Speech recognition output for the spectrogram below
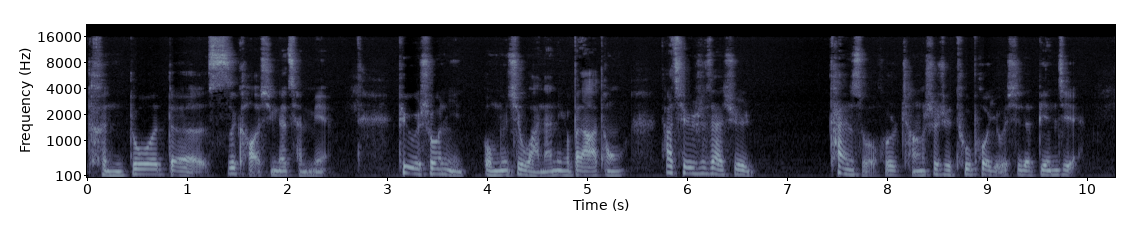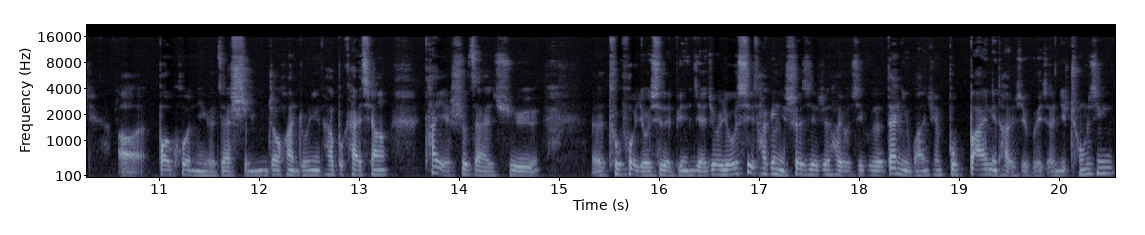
很多的思考性的层面，譬如说你我们去皖南那个八达通，它其实是在去探索或者尝试去突破游戏的边界。呃，包括那个在使命召唤中间，它不开枪，它也是在去呃突破游戏的边界。就是游戏它给你设计的这套游戏规则，但你完全不掰那套游戏规则，你重新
